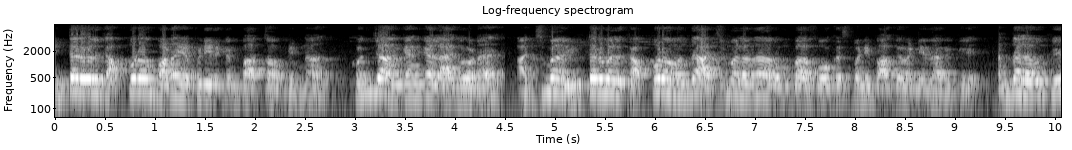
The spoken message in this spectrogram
இன்டர்வலுக்கு அப்புறம் படம் எப்படி இருக்குன்னு பார்த்தோம் அப்படின்னா கொஞ்சம் அங்கங்க லேகோட அஜ்மல் இன்டர்வலுக்கு அப்புறம் வந்து அஜ்மலை தான் ரொம்ப ஃபோக்கஸ் பண்ணி பார்க்க வேண்டியதா இருக்கு. அந்த அளவுக்கு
